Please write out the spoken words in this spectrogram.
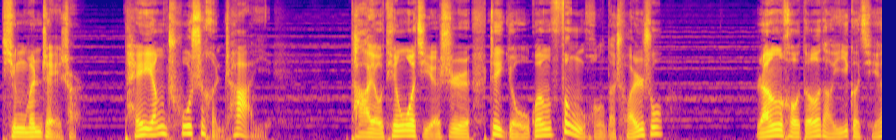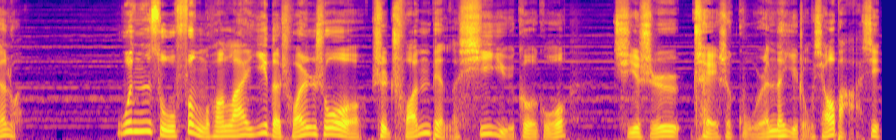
听闻这事儿，裴阳初时很诧异，他又听我解释这有关凤凰的传说，然后得到一个结论：温宿凤凰来仪的传说是传遍了西域各国。其实这是古人的一种小把戏，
